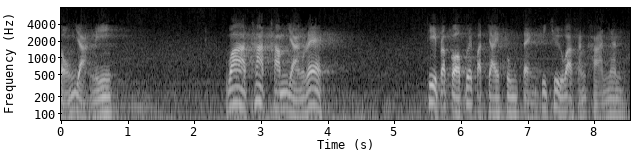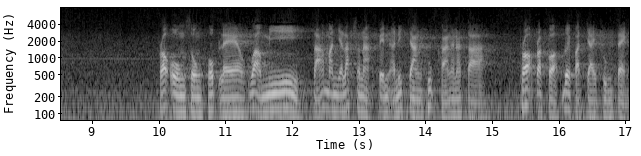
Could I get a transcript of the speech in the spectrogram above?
สองอย่างนี้ ว่าธาตุธรรมอย่างแรก ที่ประกอบด้วยปัจจัยปรุงแต่งที่ชื่อว่าสังขารนั้นพระองค์ทรงพบแล้วว่ามีสามัญลักษณะเป็นอนิจจังทุกขังอนัตตา เพราะประกอบด้วยปัจจัยปรุงแต่ง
